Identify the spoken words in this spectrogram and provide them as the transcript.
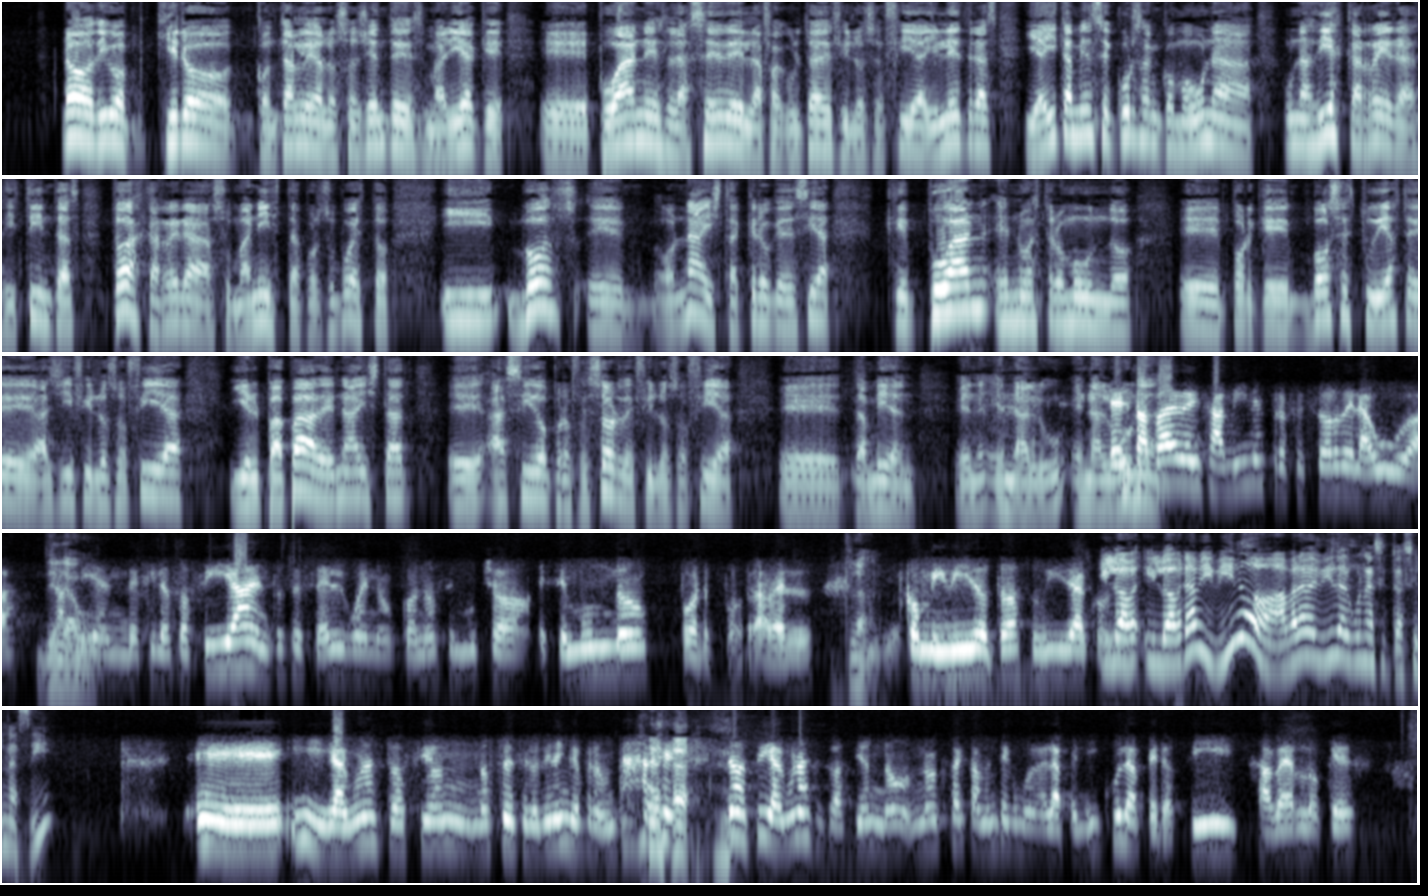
no, digo, quiero contarle a los oyentes, María, que eh, Puan es la sede de la Facultad de Filosofía y Letras y ahí también se cursan como una, unas 10 carreras distintas, todas carreras humanistas, por supuesto. Y vos, eh, o Naista, creo que decía que Puan es nuestro mundo. Eh, porque vos estudiaste allí filosofía y el papá de Neistat eh, ha sido profesor de filosofía eh, también. En, en, en alguna... El papá de Benjamín es profesor de la UBA también, de filosofía, entonces él, bueno, conoce mucho ese mundo por, por haber convivido toda su vida con... ¿Y lo, ¿Y lo habrá vivido? ¿Habrá vivido alguna situación así? Eh, y alguna situación, no sé, se lo tienen que preguntar. no, sí, alguna situación, no, no exactamente como la de la película, pero sí saber lo que es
